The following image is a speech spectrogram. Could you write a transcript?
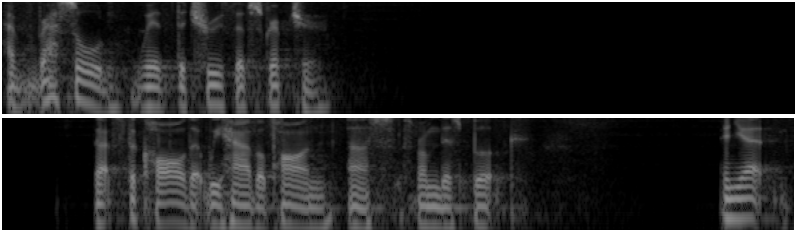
have wrestled with the truth of Scripture. That's the call that we have upon us from this book. And yet,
